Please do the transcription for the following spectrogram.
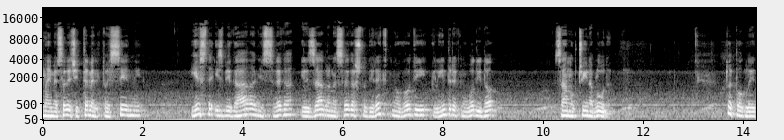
naime sljedeći temelj, to je sedmi, jeste izbjegavanje svega ili zabrana svega što direktno vodi ili indirektno vodi do samog čina bluda. To je pogled,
